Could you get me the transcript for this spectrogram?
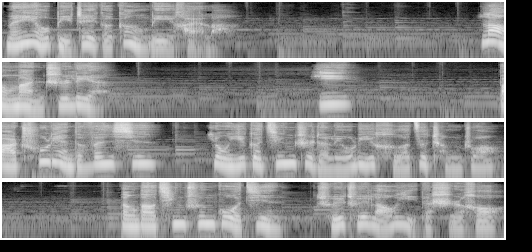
没有比这个更厉害了。浪漫之恋。一，把初恋的温馨用一个精致的琉璃盒子盛装，等到青春过尽、垂垂老矣的时候，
